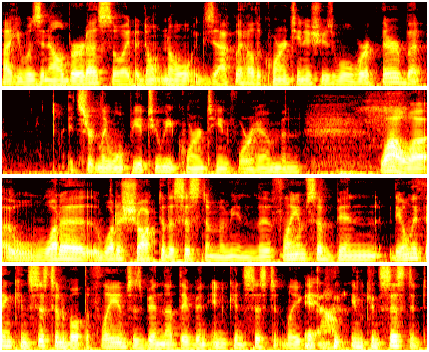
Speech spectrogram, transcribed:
Uh, he was in Alberta, so I don't know exactly how the quarantine issues will work there, but it certainly won't be a two week quarantine for him. And wow, uh, what a what a shock to the system. I mean, the Flames have been the only thing consistent about the Flames has been that they've been inconsistently yeah. inconsistent,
